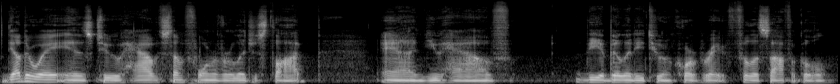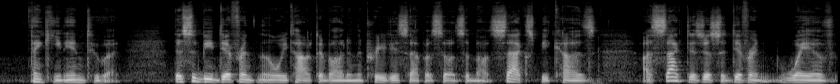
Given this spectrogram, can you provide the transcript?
The other way is to have some form of religious thought and you have the ability to incorporate philosophical thinking into it. This would be different than what we talked about in the previous episodes about sex because a sect is just a different way of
